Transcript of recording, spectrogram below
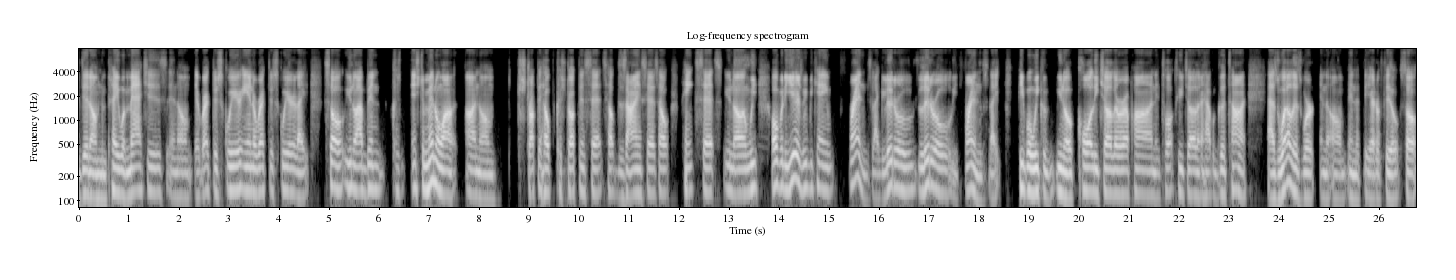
Did um play with matches and um at Rector Square and the Rector Square. Like so, you know I've been instrumental on on um constructing help constructing sets, help design sets, help paint sets. You know, and we over the years we became friends, like literal, literally friends, like people we could, you know, call each other upon and talk to each other and have a good time, as well as work in the um in the theater field. So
